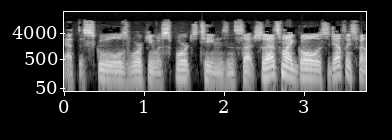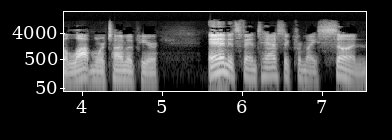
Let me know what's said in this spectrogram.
at the schools, working with sports teams and such. So that's my goal is to definitely spend a lot more time up here. And it's fantastic for my son.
